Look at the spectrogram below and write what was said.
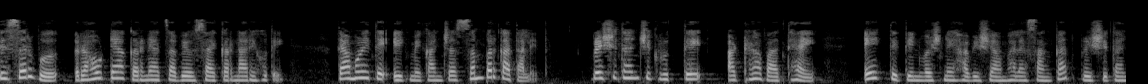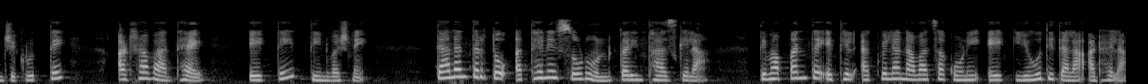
ते सर्व राहुट्या करण्याचा व्यवसाय करणारे होते. त्यामुळे ते एकमेकांच्या संपर्कात आलेत. प्रेषितांची कृत्ये अठरावा अध्याय एक ते तीन वचने हा विषय आम्हाला सांगतात प्रेषितांची कृत्ये अठरावा अध्याय एक ते तीन वचने त्यानंतर तो अथेने सोडून करिंथास गेला. तेव्हा पंत येथील अक्विला नावाचा कोणी एक यहुदी त्याला आढळला.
